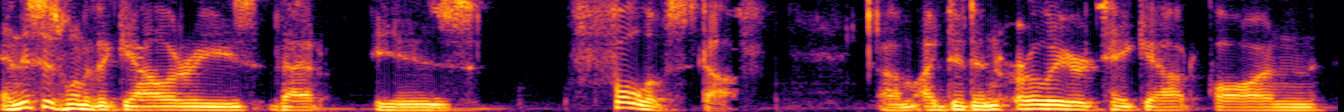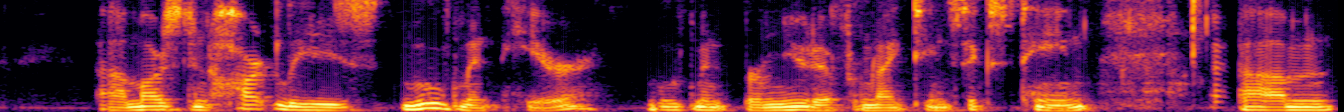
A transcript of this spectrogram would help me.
And this is one of the galleries that is full of stuff. Um, I did an earlier takeout on uh, Marsden Hartley's movement here, Movement Bermuda from 1916. Um,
